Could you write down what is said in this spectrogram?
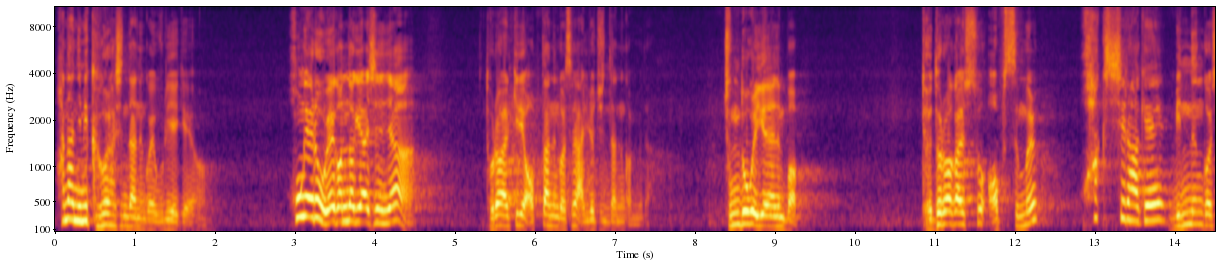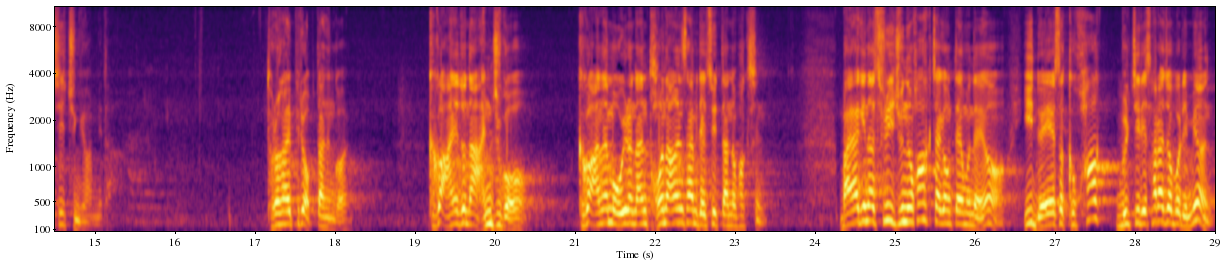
하나님이 그걸 하신다는 거예요, 우리에게요. 홍해를 왜 건너게 하시느냐? 돌아갈 길이 없다는 것을 알려준다는 겁니다. 중독을 이겨내는 법. 되돌아갈 수 없음을 확실하게 믿는 것이 중요합니다. 돌아갈 필요 없다는 것. 그거 안 해도 나 안 죽어. 그거 안 하면 오히려 난 더 나은 사람이 될 수 있다는 확신. 마약이나 술이 주는 화학작용 때문에요. 이 뇌에서 그 화학 물질이 사라져버리면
